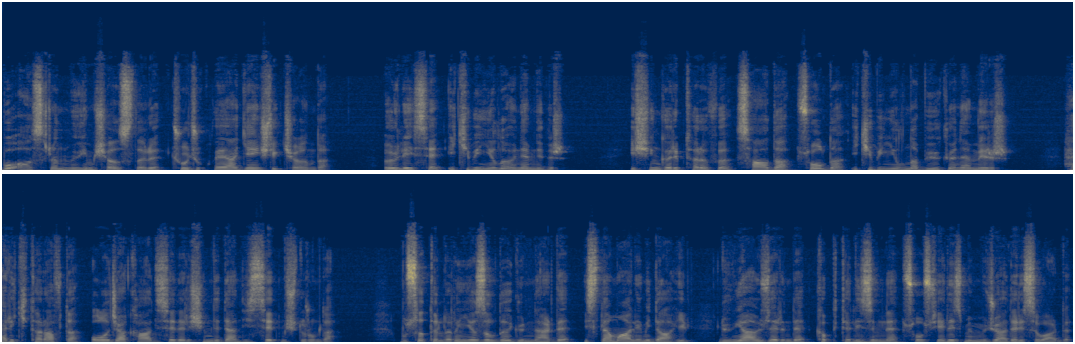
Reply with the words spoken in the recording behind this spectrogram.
Bu asrın mühim şahısları çocuk veya gençlik çağında. Öyleyse 2000 yılı önemlidir. İşin garip tarafı sağda, solda 2000 yılına büyük önem verir. Her iki taraf da olacak hadiseleri şimdiden hissetmiş durumda. Bu satırların yazıldığı günlerde İslam alemi dahil dünya üzerinde kapitalizmle sosyalizmin mücadelesi vardı.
